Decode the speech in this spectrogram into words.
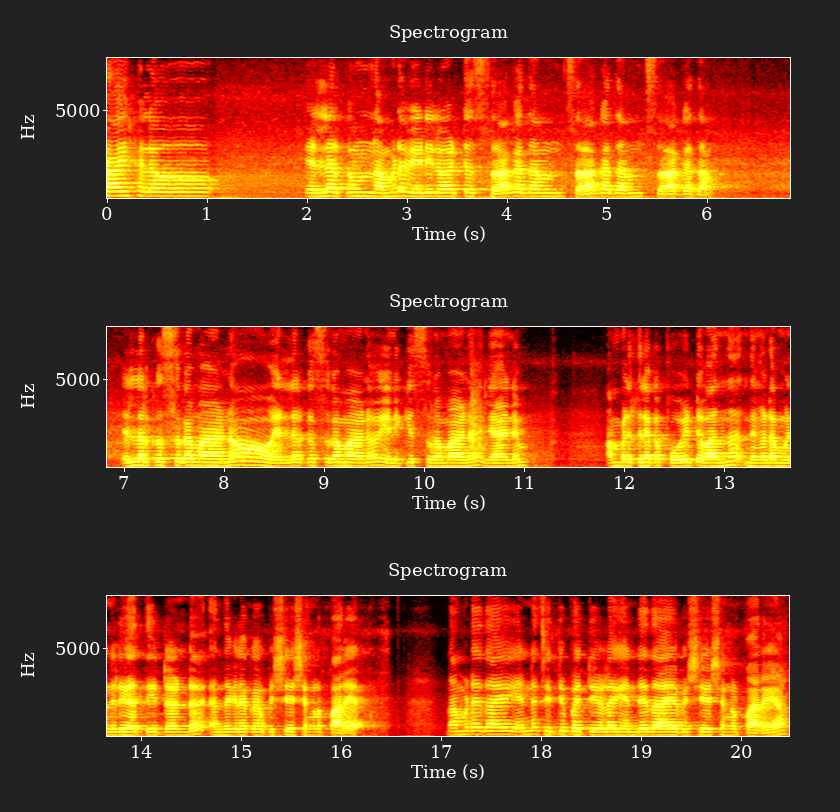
ഹായ് ഹലോ. എല്ലാവർക്കും നമ്മുടെ വീഡിയോയിലോട്ട് സ്വാഗതം സ്വാഗതം സ്വാഗതം. എല്ലാവർക്കും സുഖമാണോ? എല്ലാവർക്കും സുഖമാണോ? എനിക്ക് സുഖമാണ്. ഞാനും അമ്പലത്തിലൊക്കെ പോയിട്ട് വന്ന് നിങ്ങളുടെ മുന്നിൽ എത്തിയിട്ടുണ്ട്. എന്തെങ്കിലുമൊക്കെ വിശേഷങ്ങൾ പറയാം. നമ്മുടേതായ എന്നെ ചുറ്റിപ്പറ്റിയുള്ള എന്റേതായ വിശേഷങ്ങൾ പറയാം.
